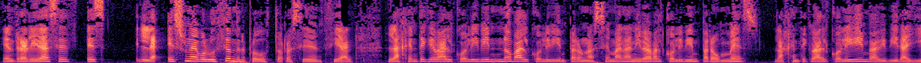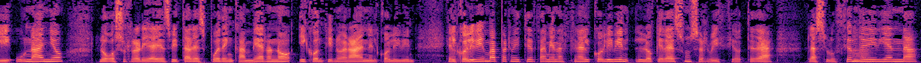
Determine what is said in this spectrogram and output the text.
en realidad es, es es una evolución del producto residencial. La gente que va al coliving no va al coliving para una semana ni va al coliving para un mes. La gente que va al coliving va a vivir allí un año, luego sus realidades vitales pueden cambiar o no y continuará en el coliving. El coliving va a permitir también, al final, el coliving lo que da es un servicio. Te da la solución de ah. vivienda,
